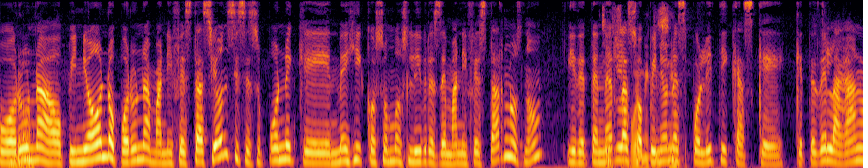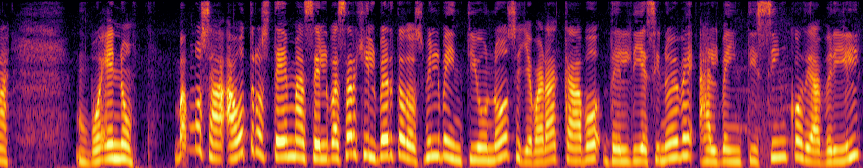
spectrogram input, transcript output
Por no. una opinión o por una manifestación, si se supone que en México somos libres de manifestarnos, ¿no? Y de tener las opiniones que sí. políticas que, que, te dé la gana. Bueno, Vamos a, otros temas. El Bazar Gilberto 2021 se llevará a cabo del 19 al 25 de abril.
